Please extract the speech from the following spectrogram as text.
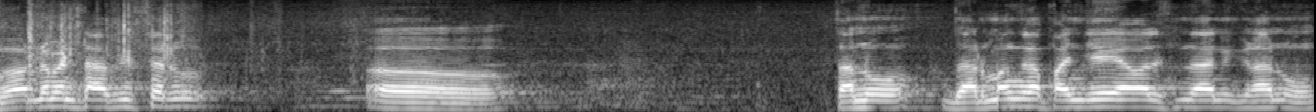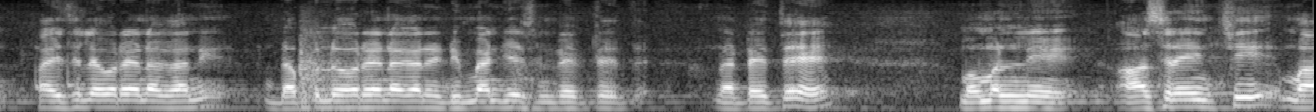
గవర్నమెంట్ ఆఫీసరు తను ధర్మంగా పనిచేయవలసిన దానికి గాను పైసలు ఎవరైనా కానీ డబ్బులు ఎవరైనా కానీ డిమాండ్ చేసినట్టయితే నట్టయితే మమ్మల్ని ఆశ్రయించి మా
